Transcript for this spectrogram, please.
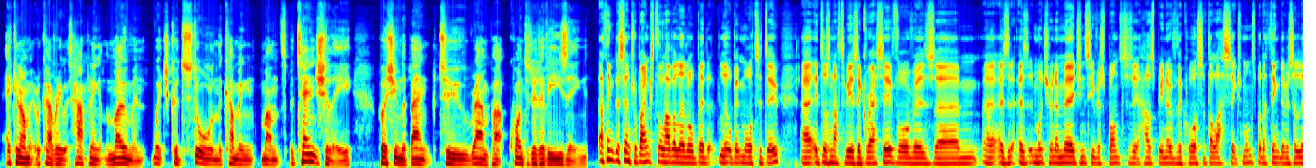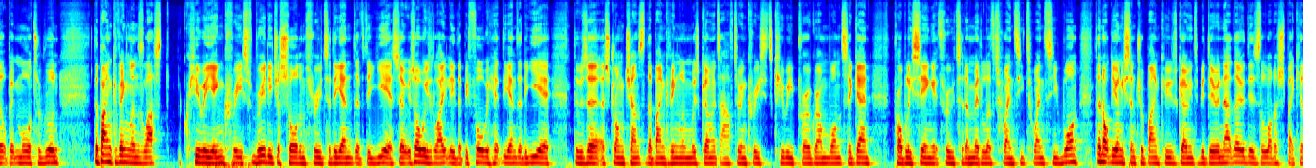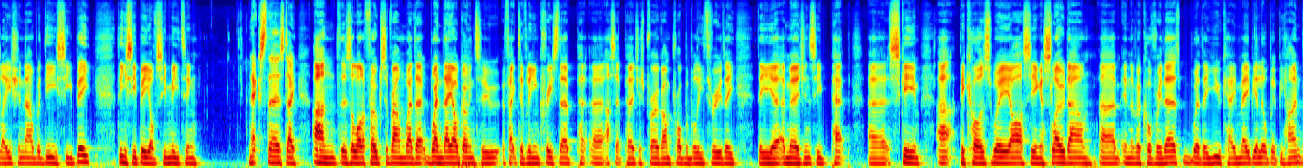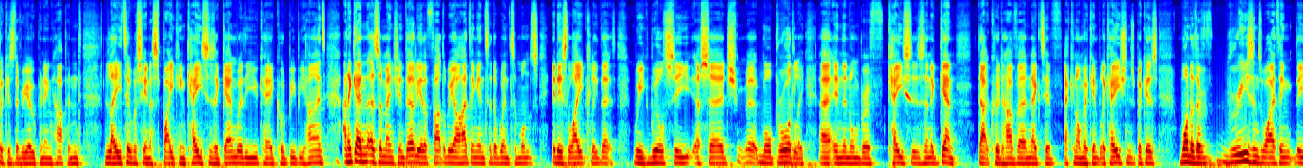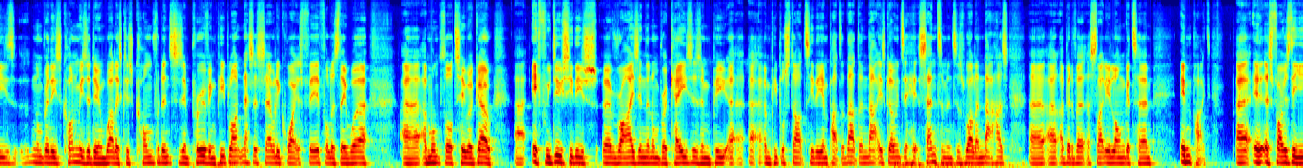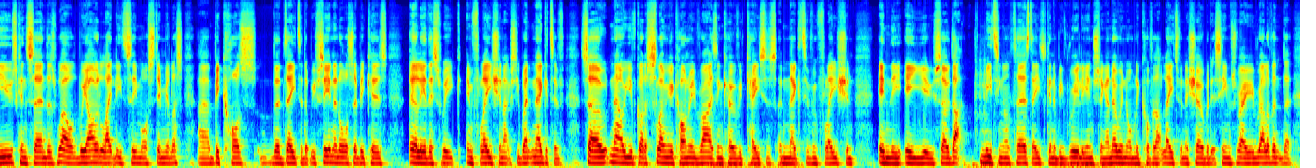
economic recovery that's happening at the moment, which could stall in the coming months, potentially pushing the bank to ramp up quantitative easing. I think the central bank still have a little bit, little bit more to do. Uh, it doesn't have to be as aggressive or as um, uh, as as much of an emergency response as it has been over the course of the last six months. But I think there is a little bit more to run. The Bank of England's last QE increase really just saw them through to the end of the year. So it was always likely that before we hit the end of the year, there was a, a, strong chance that the Bank of England was going to have to increase its QE program once again, probably seeing it through to the middle of 2021. They're not the only central bank who's going to be doing that, though. There's a lot of speculation now with the ECB. The ECB obviously meeting next Thursday, and there's a lot of focus around whether when they are going to effectively increase their uh, asset purchase program, probably through the the uh, emergency PEP uh, scheme, uh, because we are seeing a slowdown um, in the recovery there, where the UK may be a little bit behind because the reopening happened later. We're seeing a spike in cases again, where the UK could be behind, and again, as I mentioned earlier, the fact that we are heading into the winter months, it is likely that we will see a surge uh, more broadly uh, in the number of cases, and again, that could have uh, negative economic implications because one of the reasons why I think these number of these economies are doing well is because confidence is improving. People aren't necessarily quite as fearful as they were uh, a month or two ago. Uh, if we do see these uh, rise in the number of cases and, pe- uh, uh, and people start to see the impact of that, then that is going to hit sentiment as well, and that has uh, a, a, bit of a, a slightly longer term impact uh, as far as the EU is concerned as well. We are likely to see more stimulus uh, because the data that we've seen, and also because earlier this week inflation actually went negative. So now you've got a slowing economy, rising COVID cases, and negative inflation in the EU. So that meeting on Thursday is going to be really interesting. I know we normally cover that later in the show, but it seems very relevant that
